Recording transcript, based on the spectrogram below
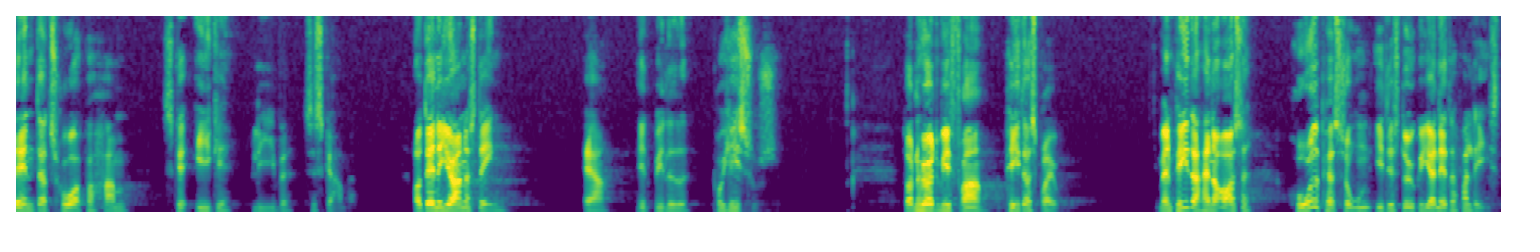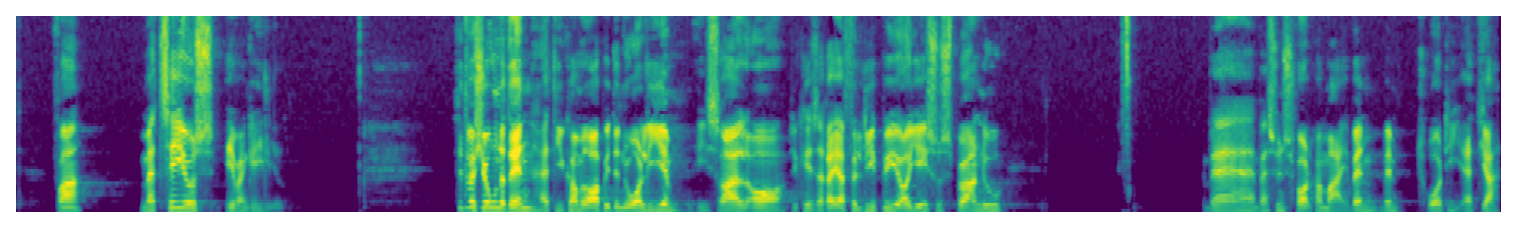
Den, der tror på ham, skal ikke blive til skamme. Og denne hjørnesten er et billede på Jesus. Sådan hørte vi fra Peters brev. Men Peter han er også hovedpersonen i det stykke, jeg netop har læst, fra Matteus evangeliet. Situationen er den, at de er kommet op i det nordlige Israel og de Caesarea Filippi, og Jesus spørger nu, hvad, hvad synes folk om mig? Hvem, hvem tror de, at jeg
